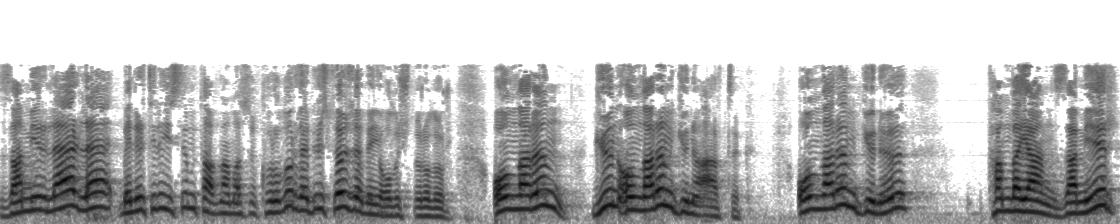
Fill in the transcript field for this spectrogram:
Zamirlerle belirtili isim tamlaması kurulur ve bir söz öbeği oluşturulur. Onların gün onların günü artık. Onların günü tamlayan zamir,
